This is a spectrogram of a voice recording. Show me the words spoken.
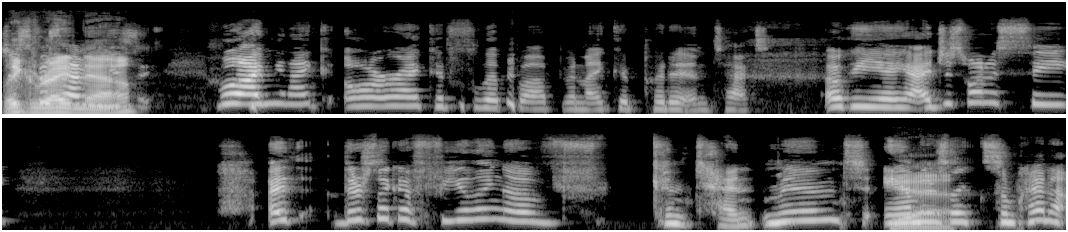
Like right I'm now? using- well, I mean, I or I could flip up and I could put it in text. Okay, yeah, yeah. I just want to see. I there's like a feeling of contentment and there's like some kind of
